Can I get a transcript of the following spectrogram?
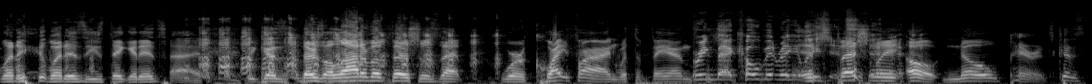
what he, what is he's thinking inside because there's a lot of officials that were quite fine with the fans Bring back COVID regulations. especially oh no parents because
